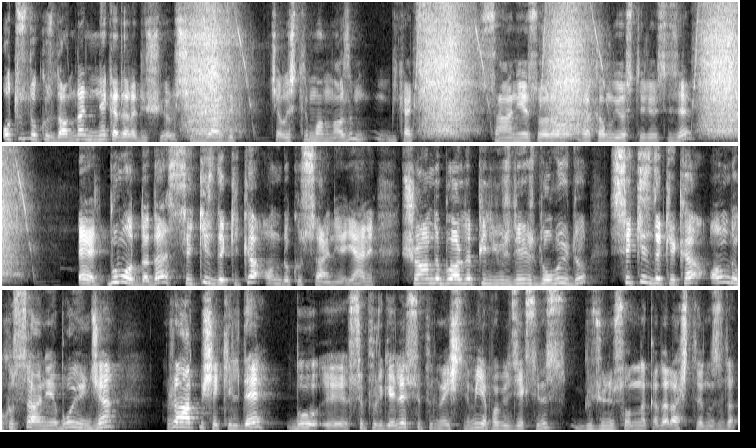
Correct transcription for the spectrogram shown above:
39'dan da ne kadara düşüyoruz? Şimdi birazcık çalıştırmam lazım. Birkaç saniye sonra o rakamı gösteriyor size. Evet bu modda da 8 dakika 19 saniye. Yani şu anda bu arada pil %100 doluydu. 8 dakika 19 saniye boyunca rahat bir şekilde bu e, süpürgeyle süpürme işlemi yapabileceksiniz. Gücünü sonuna kadar açtığınızda.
